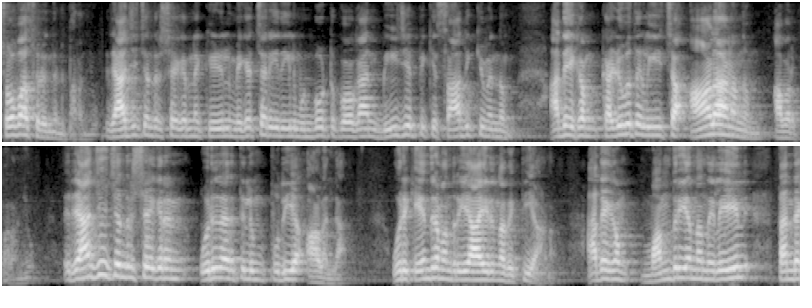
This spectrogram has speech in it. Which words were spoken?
ശോഭാ സുരേന്ദ്രൻ പറഞ്ഞു. രാജി ചന്ദ്രശേഖരന് കീഴിൽ മികച്ച രീതിയിൽ മുൻപോട്ട് പോകാൻ ബി ജെ പിക്ക് സാധിക്കുമെന്നും അദ്ദേഹം കഴിവ് തെളിയിച്ച ആളാണെന്നും അവർ പറഞ്ഞു. രാജീവ് ചന്ദ്രശേഖരൻ ഒരു തരത്തിലും പുതിയ ആളല്ല. ഒരു കേന്ദ്രമന്ത്രിയായിരുന്ന വ്യക്തിയാണ്. അദ്ദേഹം മന്ത്രി എന്ന നിലയിൽ തന്റെ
